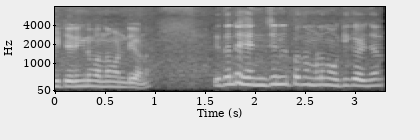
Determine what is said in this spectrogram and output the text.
ഡീറ്റെയിലിങ്ങിന് വന്ന വണ്ടിയാണ്. ഇതിന്റെ എഞ്ചിനിൽ ഇപ്പോൾ നമ്മൾ നോക്കിക്കഴിഞ്ഞാൽ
